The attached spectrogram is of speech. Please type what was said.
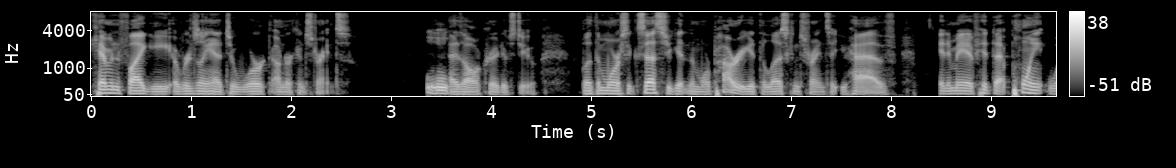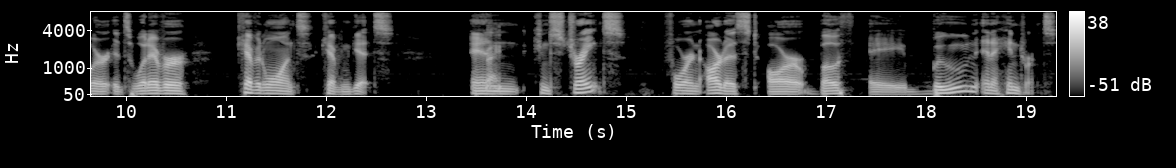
Kevin Feige originally had to work under constraints mm-hmm. as all creatives do. But the more success you get and the more power you get, the less constraints that you have. And it may have hit that point where it's whatever Kevin wants, Kevin gets. And right. constraints for an artist are both a boon and a hindrance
